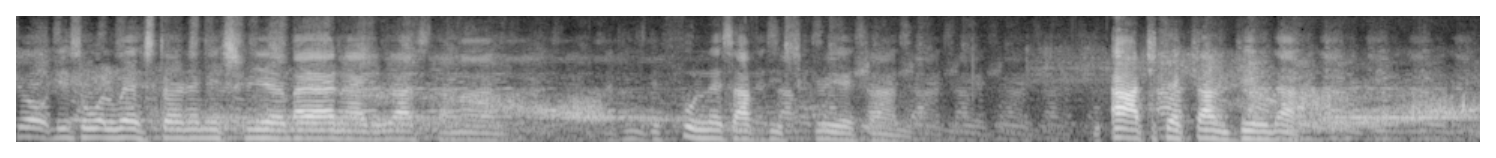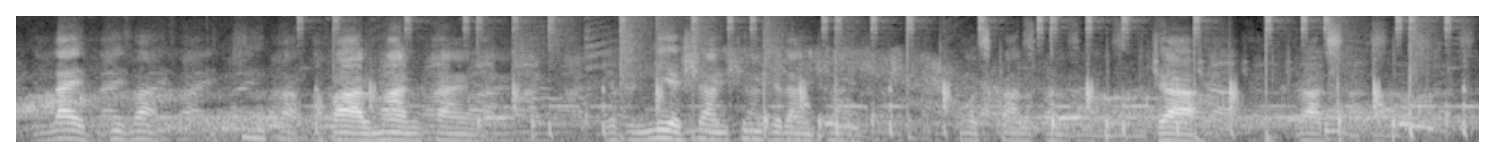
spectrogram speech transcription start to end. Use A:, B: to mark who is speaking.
A: Throughout this whole Western Hemisphere by an the Rasta man. That is the fullness of this creation. The architect and builder. The life giver. The keeper of all mankind. Every nation created and true. Must call upon. Jah. Rasta.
